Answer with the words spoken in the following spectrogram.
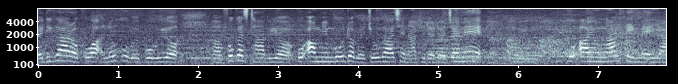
ပဲအဓိကကတော့ကိုကအလုပ်ကိုပဲပို့ပြီးတော့ focus ထားပြီးတော့ကိုအောင်မြင်ဖို့အတွက်ပဲစူးစမ်းချင်တာဖြစ်တဲ့အတွက်ကျန်တဲ့ဟိုကိုအာယုံနောက်စိတ်မဲ့အရာ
